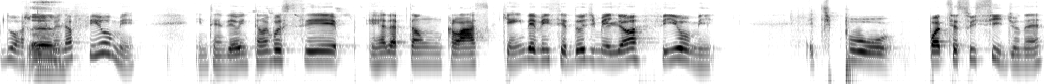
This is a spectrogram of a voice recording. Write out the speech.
do Oscar É. de melhor filme. Entendeu? Então é você readaptar um clássico que ainda é vencedor de melhor filme. É tipo. Pode ser suicídio, né?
